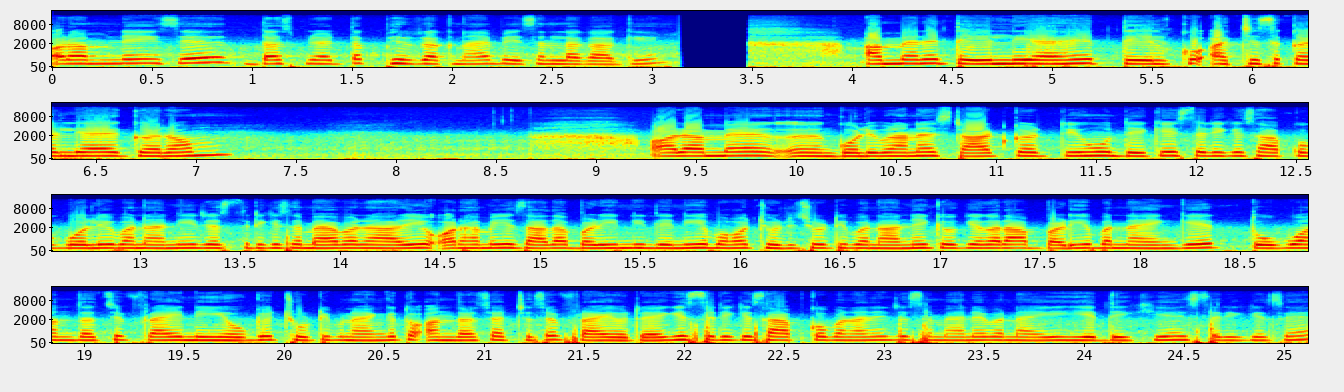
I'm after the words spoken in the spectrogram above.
और हमने इसे 10 मिनट तक फिर रखना है बेसन लगा के। अब मैंने तेल लिया है। तेल को अच्छे से कर लिया है गरम। और अब मैं गोली बनाना स्टार्ट करती हूँ। देखिए, इस तरीके से आपको गोली बनानी है, जिस तरीके से मैं बना रही हूँ। और हमें ये ज़्यादा बड़ी नहीं लेनी है, बहुत छोटी छोटी बनानी है, क्योंकि अगर आप बड़ी बनाएँगे तो वो अंदर से फ्राई नहीं होगी। छोटी बनाएँगे तो अंदर से अच्छे से फ्राई हो जाएगी। इस तरीके से आपको बनानी जैसे मैंने बनाई ये देखिए, इस तरीके से।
